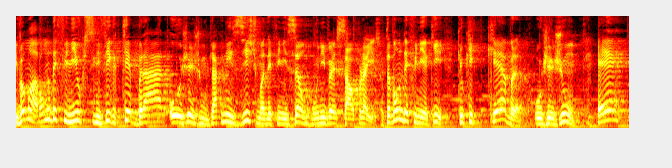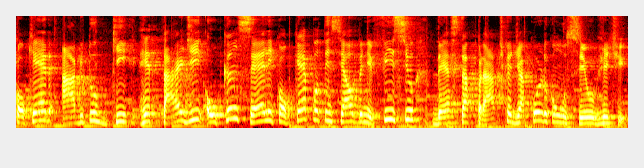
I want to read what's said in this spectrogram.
E vamos lá, vamos definir o que significa quebrar o jejum, já que não existe uma definição universal para isso. Então vamos definir aqui que o que quebra o jejum é qualquer hábito que retarde ou cancele qualquer potencial benefício desta prática de acordo com o seu objetivo,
